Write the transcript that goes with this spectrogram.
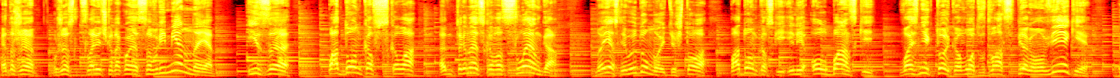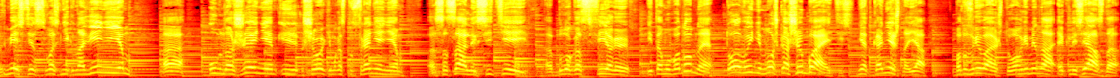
Это же уже словечко такое современное из э, подонковского интернетского сленга. Но если вы думаете, что подонковский или олбанский возник только вот в 21 веке, вместе с возникновением, э, умножением и широким распространением э, социальных сетей, э, блогосферы и тому подобное, то вы немножко ошибаетесь. Нет, конечно, я подозреваю, что во времена Экклесиаста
